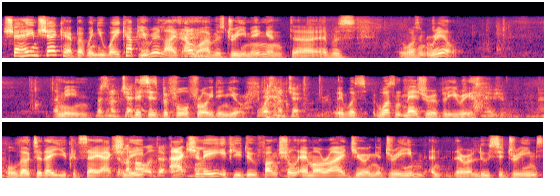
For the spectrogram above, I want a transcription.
Shehem sheker, but when you wake up, you realize, oh, I was dreaming and uh, it was, it wasn't real. I mean, Wasn't objective. this is before Freud and Jung. It wasn't objectively real. It was wasn't measurably real. Measurably. Although today you could say It's in the actually, holodeck of the actually, if you do functional MRI during a dream and there are lucid dreams,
